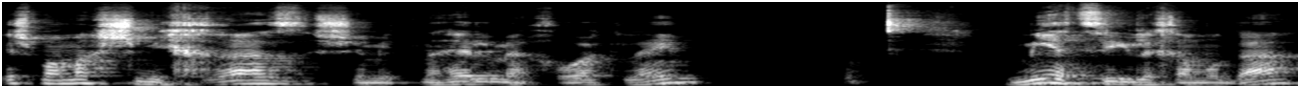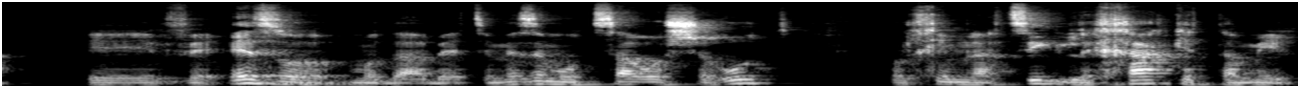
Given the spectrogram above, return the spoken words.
יש ממש מכרז שמתנהל מאחורי הקלעים, מי יציג לך מודעה ואיזו מודעה בעצם, איזה מוצר או שירות הולכים להציג לך כתמיר.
